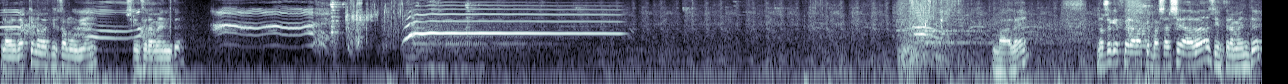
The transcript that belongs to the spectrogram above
La verdad es que no me fija muy bien, sinceramente. Vale. No sé qué esperaba que pasase Ada, sinceramente.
